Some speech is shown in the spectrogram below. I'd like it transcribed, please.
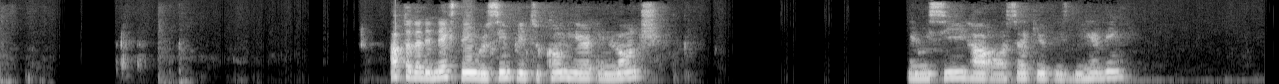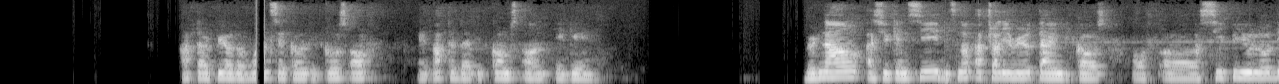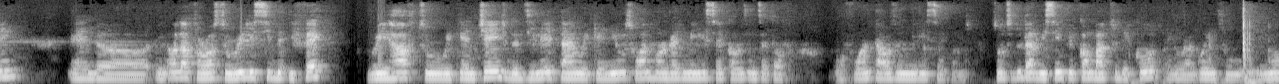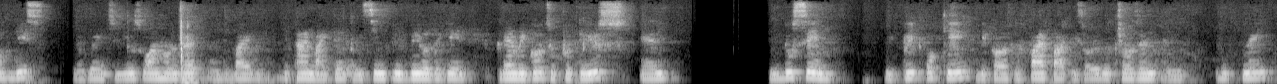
after that the next thing will simply to come here and launch. And we see how our circuit is behaving. After a period of one second it goes off. And after that it comes on again. But now as you can see it's not actually real time because of uh, CPU loading and uh, in order for us to really see the effect we have to we can change the delay time. We can use 100 milliseconds instead of of 1000 milliseconds. So to do that we simply come back to the code and we are going to remove this. We're going to use 100 and divide the time by 10 and simply build again. Then we go to Proteus and we do same we click ok because the file path is already chosen and hit play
